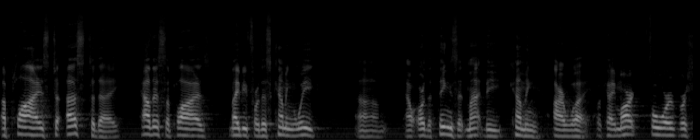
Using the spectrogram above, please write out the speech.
applies to us today, how this applies maybe for this coming week, um, or the things that might be coming our way. Okay, Mark 4, verse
